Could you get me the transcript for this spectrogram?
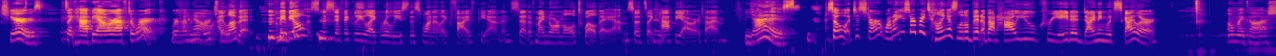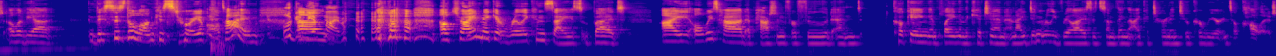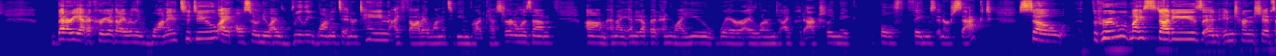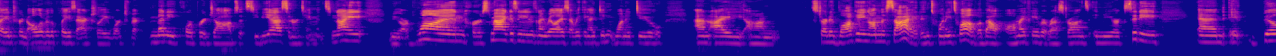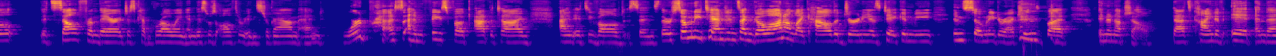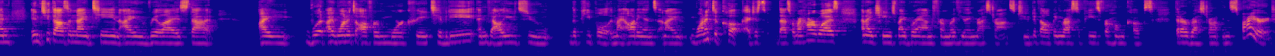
Cheers. It's like happy hour after work. We're having I know. I love it. Maybe I'll specifically like release this one at like 5 p.m. instead of my normal 12 a.m. So it's like happy hour time. Yes. So to start, why don't you start by telling us a little bit about how you created Dining with Skylar? Oh my gosh, Olivia, this is the longest story of all time. well, good, um, we have um, time. I'll try and make it really concise, but I always had a passion for food and cooking and playing in the kitchen, and I didn't really realize it's something that I could turn into a career until college. Better yet, a career that I really wanted to do. I also knew I really wanted to entertain. I thought I wanted to be in broadcast journalism. Um, and I ended up at NYU where I learned I could actually make both things intersect. So through my studies and internships, I interned all over the place. I actually worked many corporate jobs at CBS, Entertainment Tonight, New York One, Hearst magazines, and I realized everything I didn't want to do. And I um, started blogging on the side in 2012 about all my favorite restaurants in New York City. And it built itself from there. It just kept growing. And this was all through Instagram and WordPress and Facebook at the time, and it's evolved since. There are so many tangents I can go on on like how the journey has taken me in so many directions, but in a nutshell, that's kind of it. And then in 2019, I realized that I would I wanted to offer more creativity and value to the people in my audience and I wanted to cook. I just that's where my heart was and I changed my brand from reviewing restaurants to developing recipes for home cooks that are restaurant inspired.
